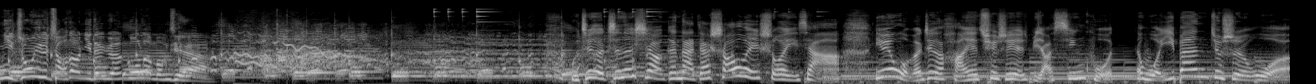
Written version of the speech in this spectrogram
你终于找到你的员工了，萌姐。我这个真的是要跟大家稍微说一下啊，因为我们这个行业确实也是比较辛苦。我一般就是我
